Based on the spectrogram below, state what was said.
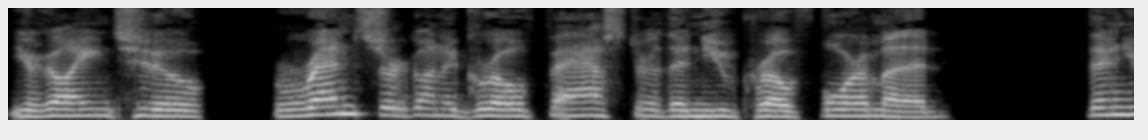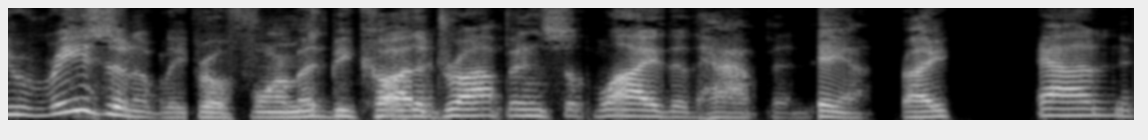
you're going to rents are going to grow faster than you pro forma, than you reasonably pro forma because a drop in supply that happened. Yeah, right. And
